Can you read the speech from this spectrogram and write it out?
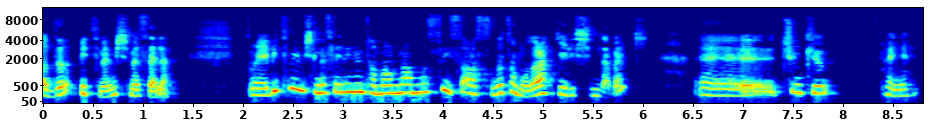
adı bitmemiş mesele. E, bitmemiş meselenin tamamlanması ise aslında tam olarak gelişim demek. E, çünkü hani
